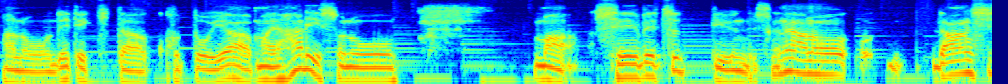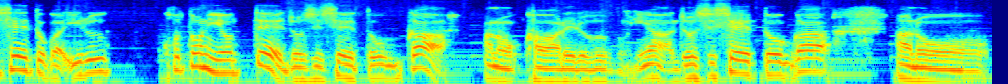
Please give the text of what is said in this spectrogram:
あの出てきたことや、まあ、やはりその、まあ、性別っていうんですかね、あの男子生徒がいることによって女子生徒があの変われる部分や女子生徒があの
